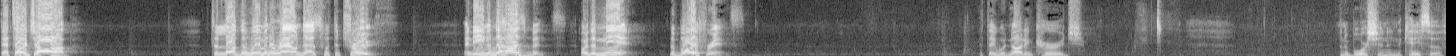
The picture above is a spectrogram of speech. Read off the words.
That's our job to love the women around us with the truth. And even the husbands or the men, the boyfriends, that they would not encourage an abortion in the case of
